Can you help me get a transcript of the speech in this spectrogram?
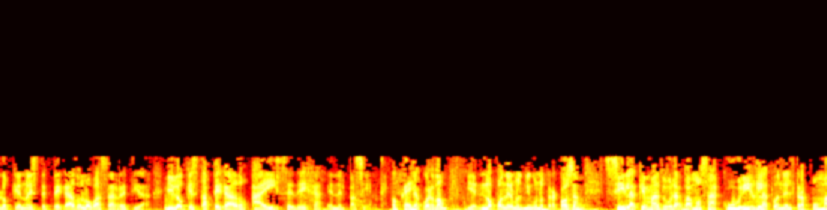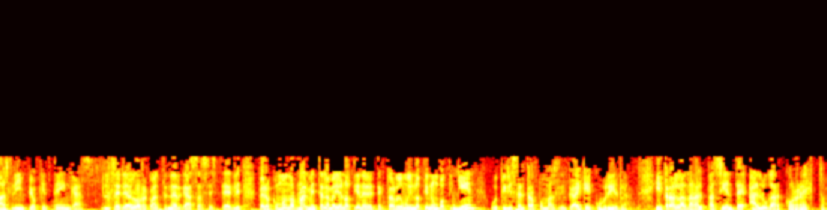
lo que no esté pegado lo vas a retirar. Y lo que está pegado, ahí se deja en el paciente. ¿De acuerdo? Bien, no ponemos ninguna otra cosa. Si la quemadura, vamos a cubrirla con el trapo más limpio que tengas. Sería lo recomendable tener gasas estériles. Pero como normalmente la mayoría no tiene detector de humo y no tiene un botiquín, utiliza el trapo más limpio. Hay que cubrirla. Y trasladar al paciente al lugar correcto.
